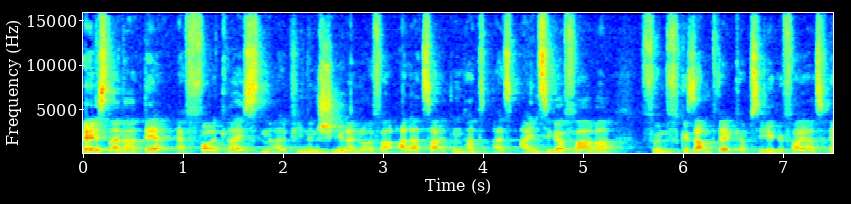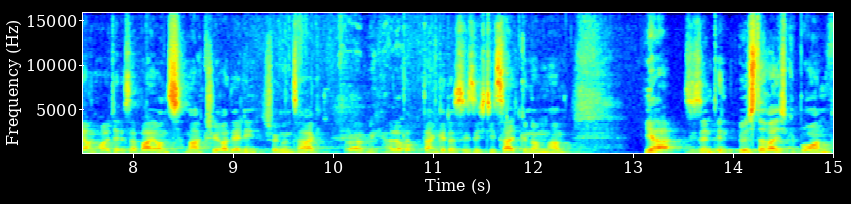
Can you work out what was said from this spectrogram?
Er ist einer der erfolgreichsten alpinen Skirennläufer aller Zeiten, hat als einziger Fahrer fünf Gesamtweltcupsiege gefeiert. Ja, und heute ist er bei uns, Marc Girardelli. Schönen guten Tag. Freut mich, hallo. Danke, dass Sie sich die Zeit genommen haben. Ja, Sie sind in Österreich geboren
